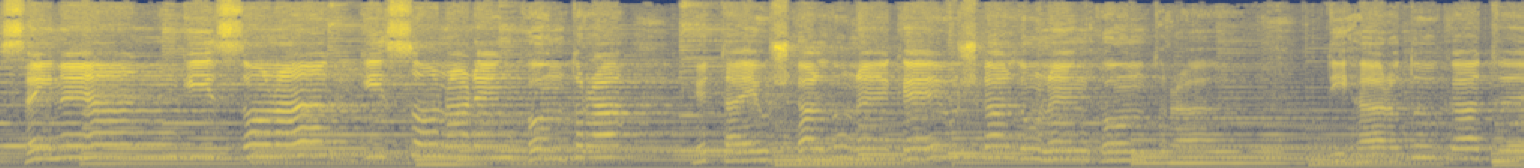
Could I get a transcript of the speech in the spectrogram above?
Zeinean gizonak gizonaren kontra Eta euskaldunek euskaldunen kontra. Dihardukate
